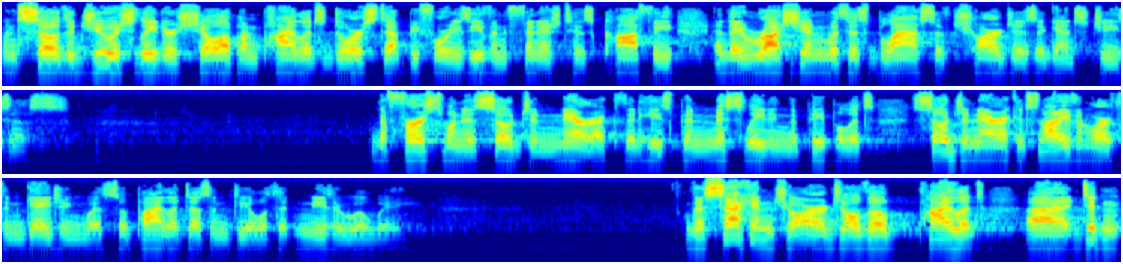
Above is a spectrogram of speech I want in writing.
And so the Jewish leaders show up on Pilate's doorstep before he's even finished his coffee, and they rush in with this blast of charges against Jesus. The first one is so generic that he's been misleading the people. It's so generic, it's not even worth engaging with, so Pilate doesn't deal with it, neither will we. The second charge, although Pilate uh, didn't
